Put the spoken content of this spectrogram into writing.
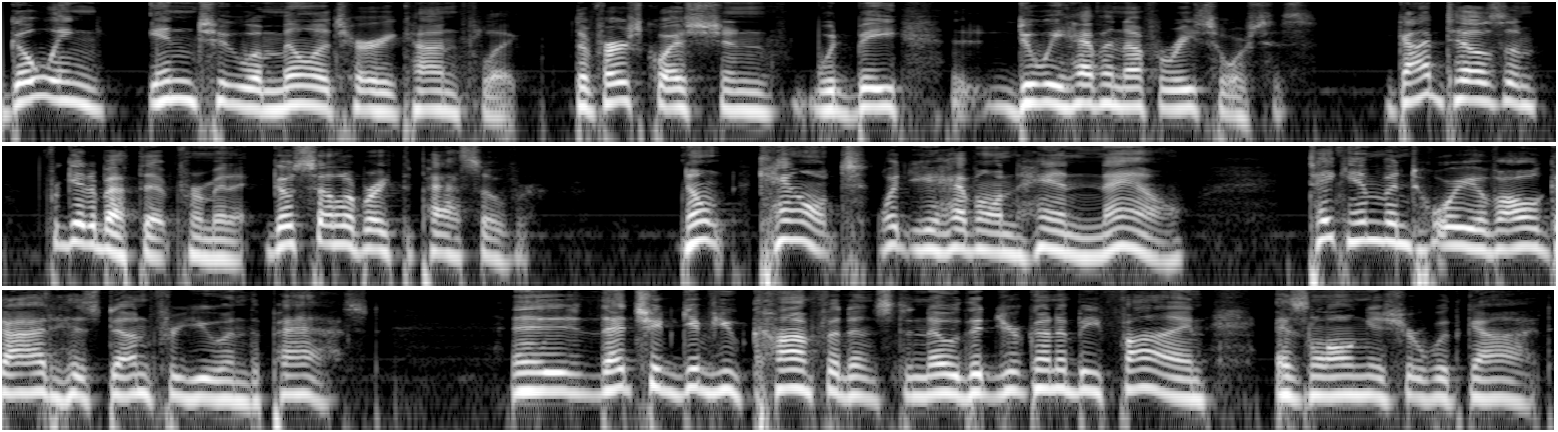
Going into a military conflict, the first question would be Do we have enough resources? God tells them, Forget about that for a minute. Go celebrate the Passover. Don't count what you have on hand now. Take inventory of all God has done for you in the past. And that should give you confidence to know that you're going to be fine as long as you're with God.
